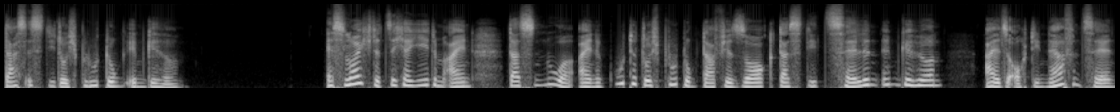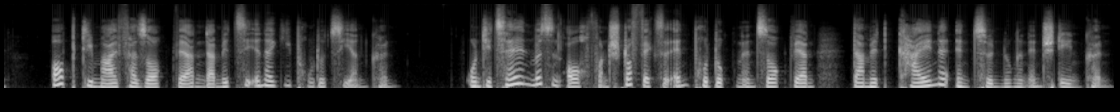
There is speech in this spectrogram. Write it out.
Das ist die Durchblutung im Gehirn. Es leuchtet sicher jedem ein, dass nur eine gute Durchblutung dafür sorgt, dass die Zellen im Gehirn, also auch die Nervenzellen, optimal versorgt werden, damit sie Energie produzieren können. Und die Zellen müssen auch von Stoffwechselendprodukten entsorgt werden, damit keine Entzündungen entstehen können.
